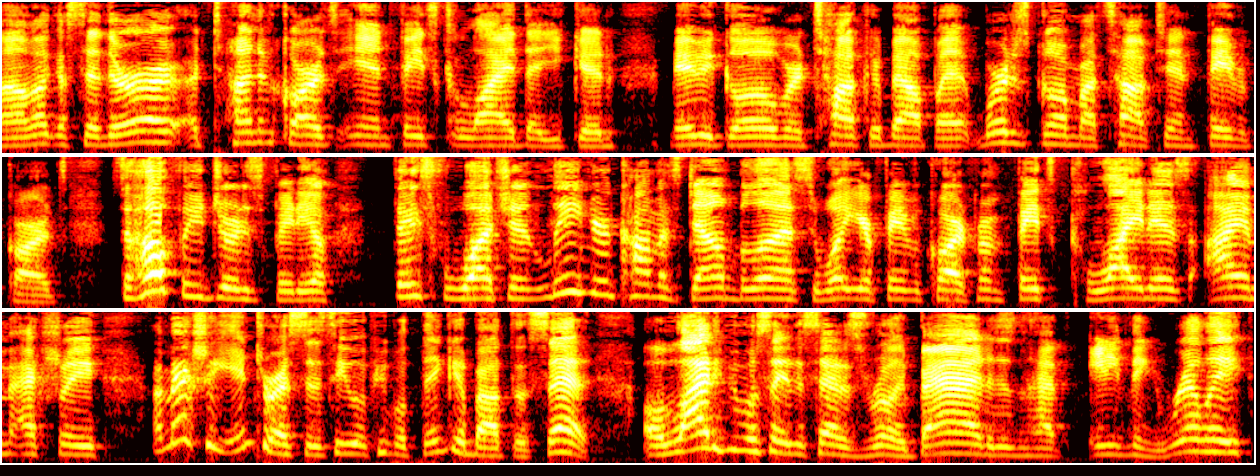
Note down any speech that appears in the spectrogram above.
Um, like I said, there are a ton of cards in Fates Collide that you could maybe go over and talk about. But we're just going by top 10 favorite cards. So hopefully you enjoyed this video. Thanks for watching. Leave your comments down below as to what your favorite card from Fates Collide is. I am actually, I'm actually interested to see what people think about the set. A lot of people say the set is really bad. It doesn't have anything really,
